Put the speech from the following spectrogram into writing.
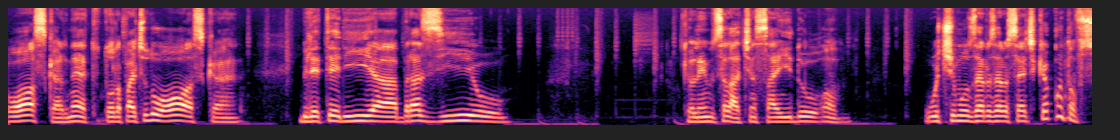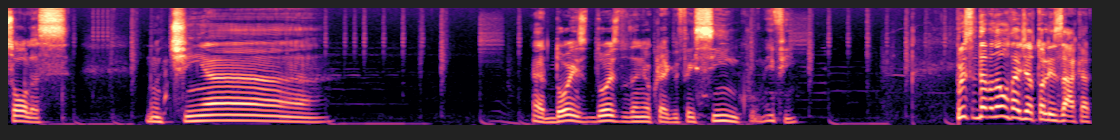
Oscar, né? Toda a parte do Oscar. Bilheteria, Brasil. Que eu lembro, sei lá, tinha saído. Ó, o último 007, que é o Quantum of Solace. Não tinha. É, dois, dois do Daniel Craig, ele fez cinco, enfim. Por isso dava vontade de atualizar, cara.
